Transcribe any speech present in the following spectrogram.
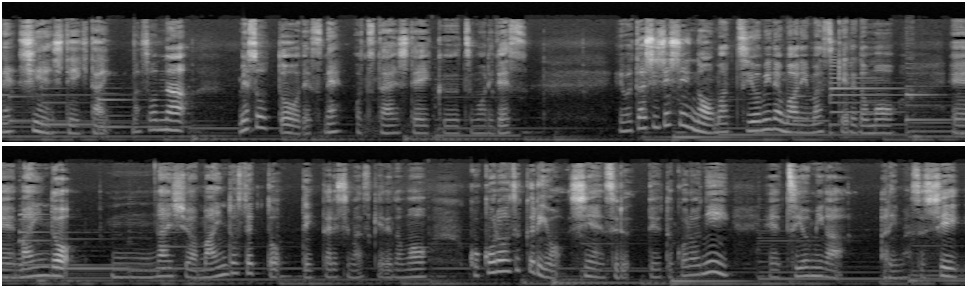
ね支援していきたい、まあ、そんなメソッドをですねお伝えしていくつもりです。私自身の、まあ、強みでもありますけれどもえー、マインドないしはマインドセットって言ったりしますけれども心づくりを支援するっていうところに、えー、強みがありますし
